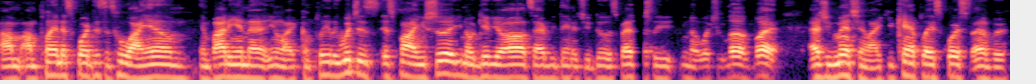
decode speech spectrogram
I'm, I'm playing the sport. This is who I am, embodying that, you know, like completely, which is is fine. You should, you know, give your all to everything that you do, especially, you know, what you love. But as you mentioned, like you can't play sports forever.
